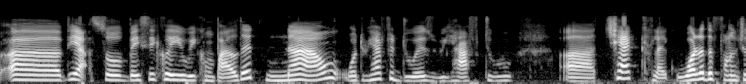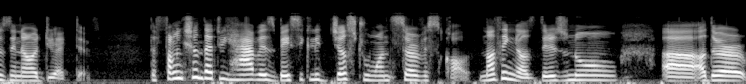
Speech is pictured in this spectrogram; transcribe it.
uh, yeah, so basically we compiled it. Now what we have to do is we have to uh, check like what are the functions in our directive. The function that we have is basically just one service call, nothing else. There is no uh, other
